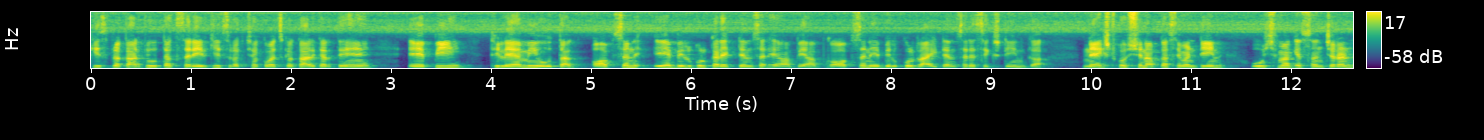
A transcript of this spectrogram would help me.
किस प्रकार के ऊतक शरीर की सुरक्षा कवच का कार्य करते हैं? एपीथिलेमी ऊतक। ऑप्शन ए बिल्कुल करेक्ट आंसर है यहाँ पे आपका। ऑप्शन ए बिल्कुल राइट आंसर है सिक्सटीन का। नेक्स्ट क्वेश्चन आपका सेवनटीन। ऊष्मा के संचरण,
